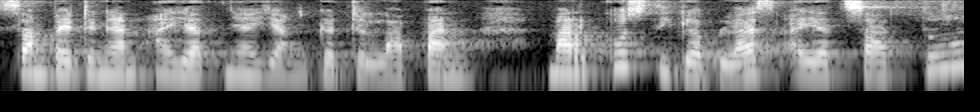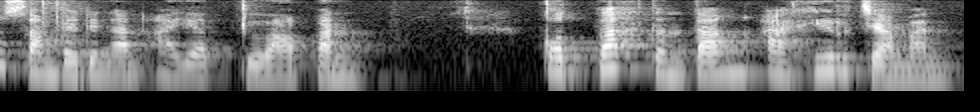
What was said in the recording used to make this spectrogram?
sampai dengan ayatnya yang ke-8. Markus 13 ayat 1 sampai dengan ayat 8. Khotbah tentang akhir zaman.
